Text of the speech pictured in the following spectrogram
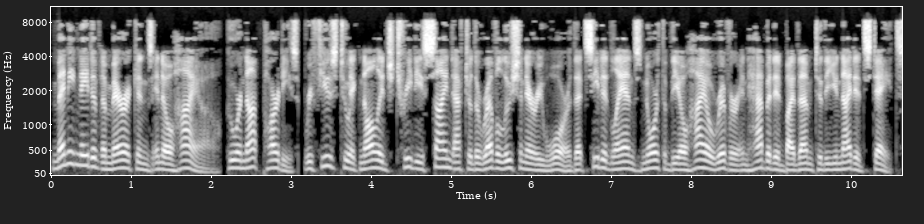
Many Native Americans in Ohio, who were not parties, refused to acknowledge treaties signed after the Revolutionary War that ceded lands north of the Ohio River inhabited by them to the United States.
